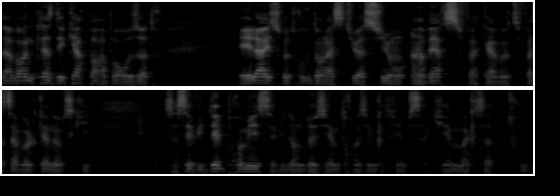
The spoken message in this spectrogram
d'avoir une classe d'écart par rapport aux autres. Et là, il se retrouve dans la situation inverse face à, Volkanovski. Ça s'est vu dès le premier, ça s'est vu dans le deuxième, troisième, quatrième, cinquième. Max a tout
